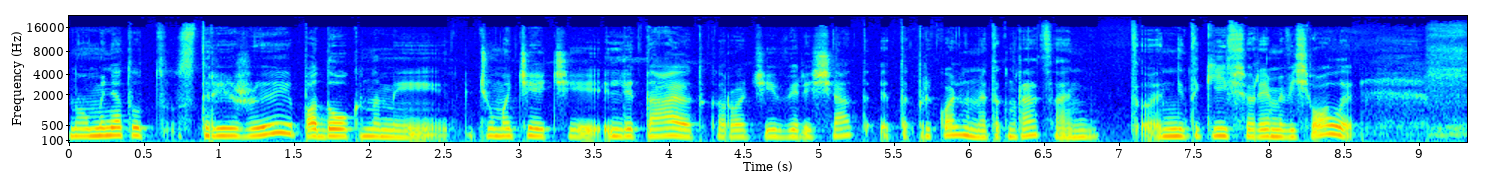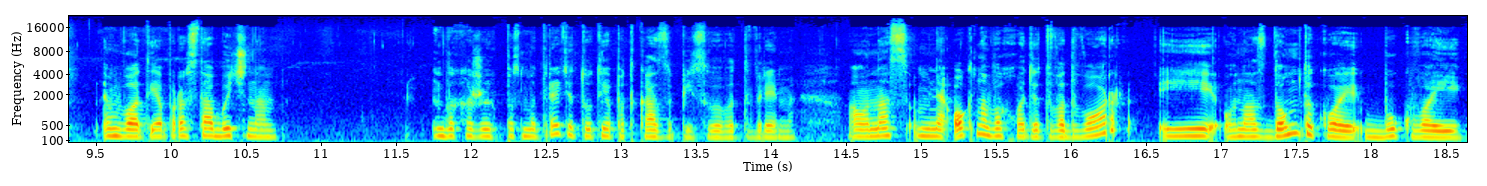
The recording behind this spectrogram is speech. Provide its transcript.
но у меня тут стрижи под окнами, чумачечи летают, короче, и верещат, это прикольно, мне так нравится, они, они такие все время веселые. Вот, я просто обычно выхожу их посмотреть, и тут я подкаст записываю в это время. А у нас, у меня окна выходят во двор, и у нас дом такой буквой...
